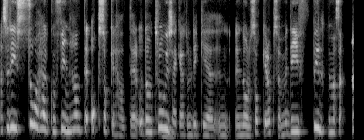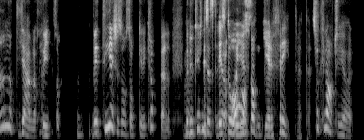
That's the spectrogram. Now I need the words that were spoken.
Alltså det är så hög koffeinhalter och sockerhalter och de tror ju Mm. säkert att de dricker n- noll socker också men det är ju fyllt med massa annat jävla skit som beter sig som socker i kroppen. Men du Mm. kanske inte ens det, det står ju sockerfritt, vet du. Såklart det gör.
